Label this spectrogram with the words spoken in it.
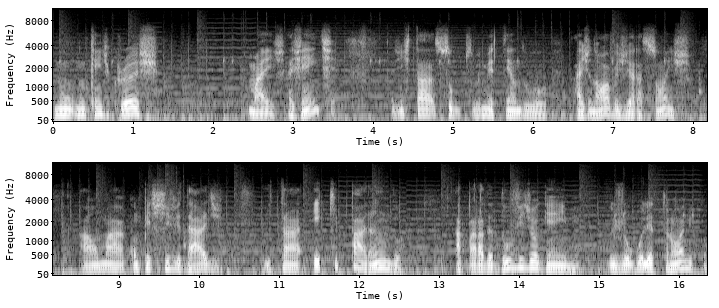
no, Candy Crush? Mas a gente, a gente está sub, submetendo as novas gerações a uma competitividade e está equiparando a parada do videogame, do jogo eletrônico,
